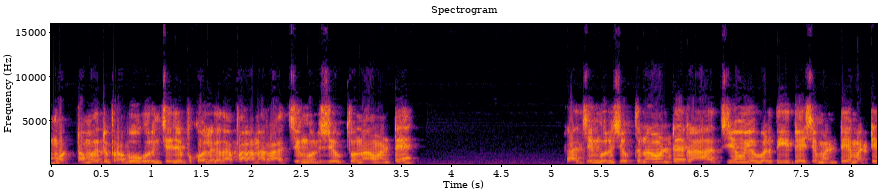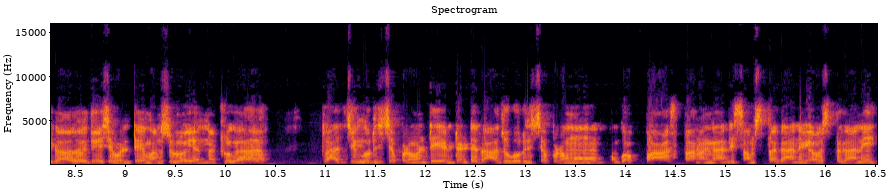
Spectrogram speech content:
మొట్టమొదటి ప్రభువు గురించే చెప్పుకోవాలి కదా. పలానా రాజ్యం గురించి చెప్తున్నామంటే రాజ్యం గురించి చెప్తున్నామంటే రాజ్యం ఎవరిది? దేశం అంటే మట్టి కాదు దేశం అంటే మనసులో అన్నట్లుగా రాజ్యం గురించి చెప్పడం అంటే ఏంటంటే రాజు గురించి చెప్పడము. గొప్ప ఆస్థానం గాని సంస్థ గాని వ్యవస్థ గాని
